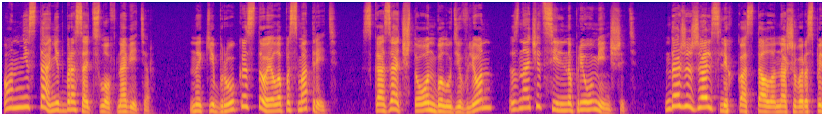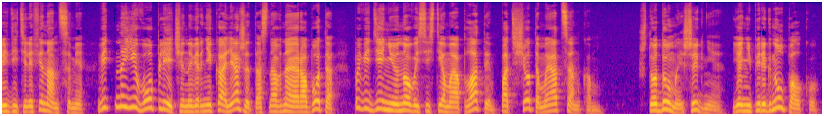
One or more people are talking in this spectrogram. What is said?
Он не станет бросать слов на ветер. На Кибрука стоило посмотреть. Сказать, что он был удивлен, значит сильно преуменьшить. Даже жаль слегка стало нашего распорядителя финансами, ведь на его плечи наверняка ляжет основная работа по ведению новой системы оплаты, подсчетам и оценкам. «Что думаешь, Игния? Я не перегнул палку?»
